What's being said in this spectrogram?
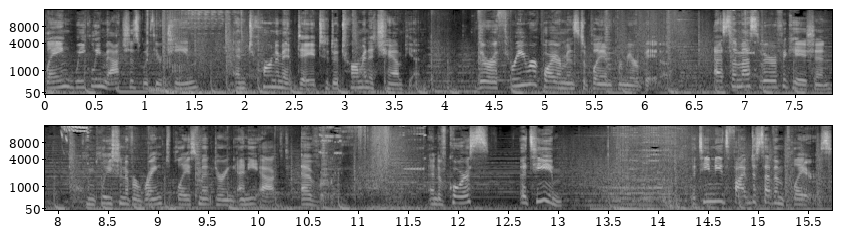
playing weekly matches with your team, and tournament day to determine a champion. There are three requirements to play in Premier Beta SMS verification, completion of a ranked placement during any act ever, and of course, a team. A team needs five to seven players.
